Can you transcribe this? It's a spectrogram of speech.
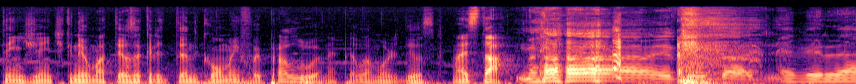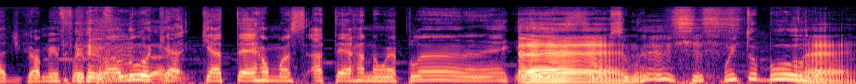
Tem gente que nem o Matheus acreditando que o homem foi pra lua, né? Pelo amor de Deus. Mas tá. é verdade. É verdade, que o homem foi pra lua, que a, que a, terra, é uma, a terra não é plana, né? Que É. isso, muito, muito burro. É.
